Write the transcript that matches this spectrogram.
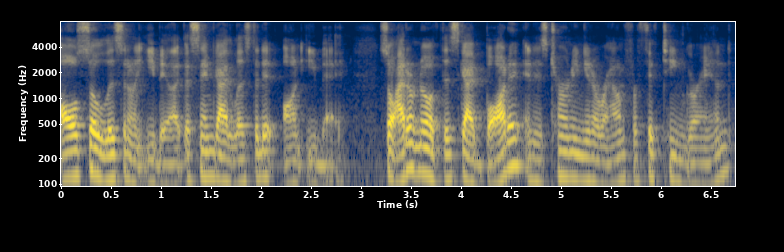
also listed on eBay. Like the same guy listed it on eBay. So I don't know if this guy bought it and is turning it around for 15 grand.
